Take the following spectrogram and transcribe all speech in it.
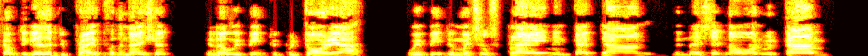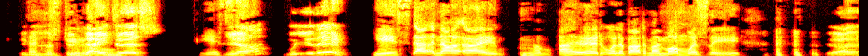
come together to pray for the nation. You know, we've been to Pretoria. We've been to Mitchell's Plain in Cape Town when they said no one would come because That was it's too beautiful. dangerous. yes. Yeah. Were you there? Yes. Uh, no, no, I, I heard all about it. My mom was there. Yeah.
